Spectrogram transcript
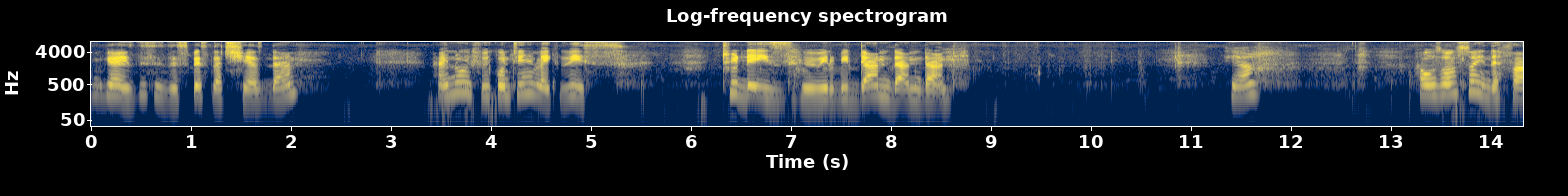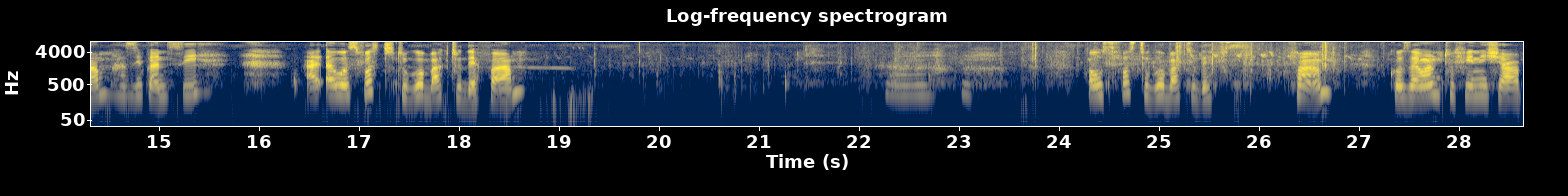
Guys, this is the space that she has done. I know if we continue like this, two days we will be done, done, done. Yeah. I was also in the farm, as you can see. I, I was forced to go back to the farm. Uh, I was forced to go back to the farm because I want to finish up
